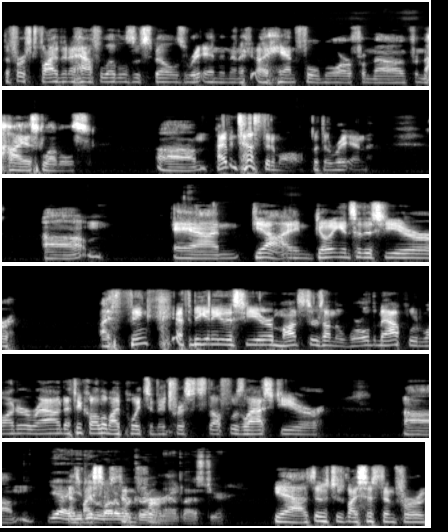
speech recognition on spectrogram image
the first five and a half levels of spells written, and then a, a handful more from the from the highest levels. Um, I haven't tested them all, but they're written. Um, and yeah, and going into this year, I think at the beginning of this year, monsters on the world map would wander around. I think all of my points of interest stuff was last year. Um, yeah, you did a lot of work around that last year. Yeah, so this was my system for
